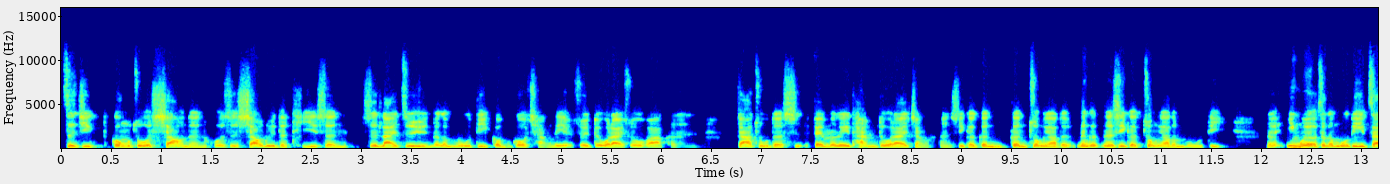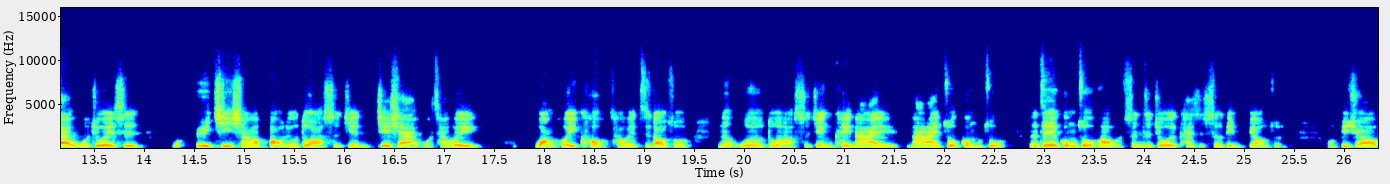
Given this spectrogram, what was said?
自己工作效能或是效率的提升，是来自于那个目的够不够强烈。所以，对我来说的话，可能家族的是 family time 对我来讲，可能是一个更更重要的那个，那是一个重要的目的。那因为有这个目的在，我就会是我预计想要保留多少时间，接下来我才会往回扣，才会知道说，那我有多少时间可以拿来拿来做工作。那这些工作的话，我甚至就会开始设定标准，我必须要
